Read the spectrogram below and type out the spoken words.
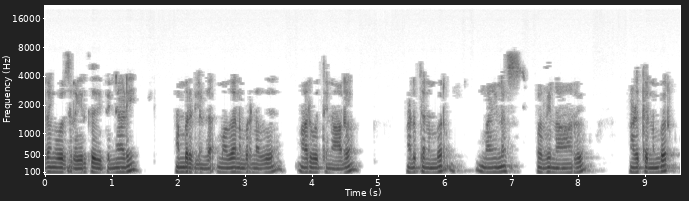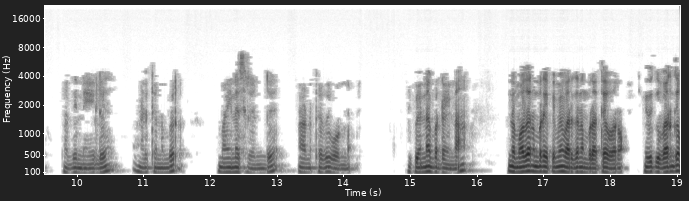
இறங்கு வரிசையில் இருக்கிறது பின்னாடி நம்பர் இல்லைங்க மொதல் நம்பர் என்னது? அறுபத்தி நாலு அடுத்த நம்பர் மைனஸ் பதினாறு. அடுத்த நம்பர் பதினேழு. அடுத்த நம்பர் மைனஸ் ரெண்டு. அடுத்தது ஒன்று இப்போ என்ன பண்ணுறீங்கன்னா இந்த மொதல் நம்பர் எப்பயுமே வர்க்க நம்பராக தான் வரும். இதுக்கு வர்க்க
